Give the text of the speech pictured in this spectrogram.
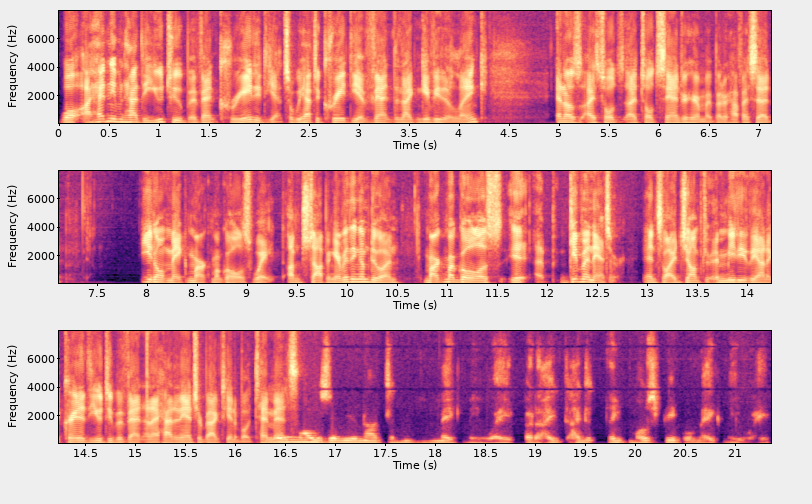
Well, I hadn't even had the YouTube event created yet, so we have to create the event. Then I can give you the link. And I was, I told, I told Sandra here, my better half, I said, "You don't make Mark Margolis wait. I'm stopping everything I'm doing. Mark Margolis, eh, uh, give him an answer." And so I jumped immediately on it, created the YouTube event, and I had an answer back to you in about ten Very minutes. nice of you not to make me wait, but I, I think most people make me wait.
